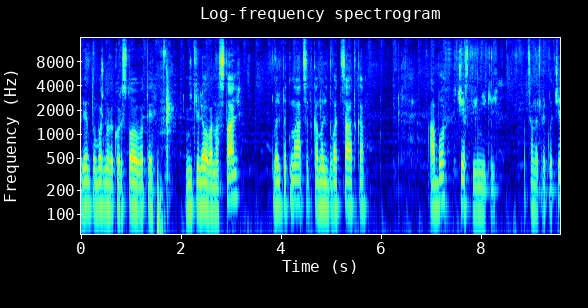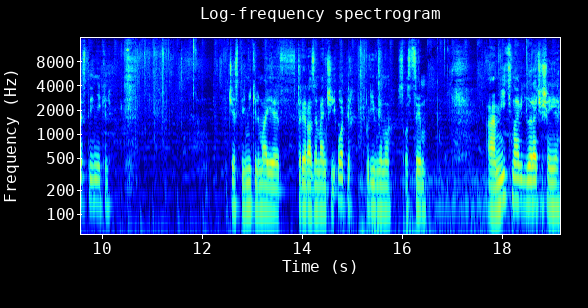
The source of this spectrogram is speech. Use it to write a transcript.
Ленту можна використовувати нікельована сталь 0,15, 0,20 або чистий нікель. Оце, наприклад, чистий нікель. Чистий нікель має в три рази менший опір порівняно з ось цим. А мідь навіть, до речі, ще є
